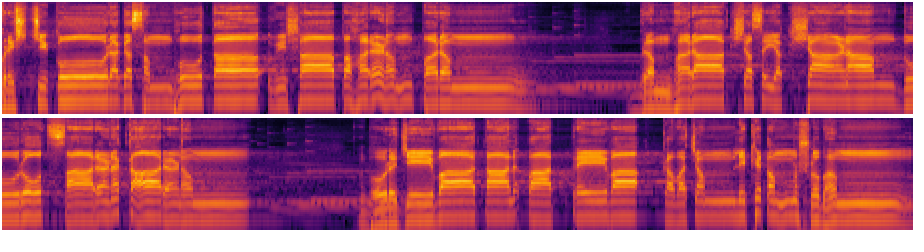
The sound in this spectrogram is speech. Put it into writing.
वृश्चिकोरगसम्भूत विशापहरणं परम् ब्रह्मराक्षसयक्षाणां दूरोत्सारणकारणम् भुर्जे वा तालपात्रे वा कवचं लिखितं शुभम्।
